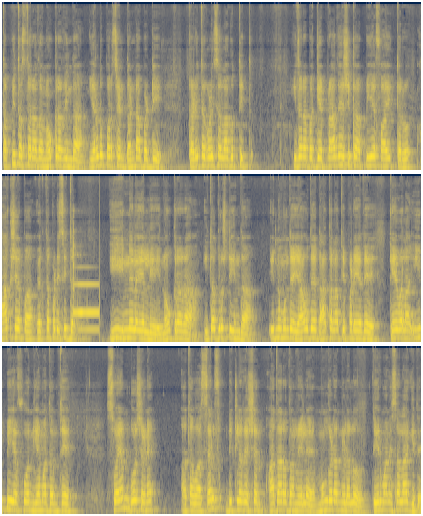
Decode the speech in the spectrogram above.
ತಪ್ಪಿತಸ್ಥರಾದ ನೌಕರರಿಂದ ಎರಡು ಪರ್ಸೆಂಟ್ ದಂಡ ಬಡ್ಡಿ ಕಡಿತಗೊಳಿಸಲಾಗುತ್ತಿತ್ತು. ಇದರ ಬಗ್ಗೆ ಪ್ರಾದೇಶಿಕ ಪಿ ಎಫ್ ಆಯುಕ್ತರು ಆಕ್ಷೇಪ ವ್ಯಕ್ತಪಡಿಸಿದ್ದರು. ಈ ಹಿನ್ನೆಲೆಯಲ್ಲಿ ನೌಕರರ ಹಿತದೃಷ್ಟಿಯಿಂದ ಇನ್ನು ಮುಂದೆ ಯಾವುದೇ ದಾಖಲಾತಿ ಪಡೆಯದೆ ಕೇವಲ ಇ ಪಿ ಎಫ್ ಒ ನಿಯಮದಂತೆ ಸ್ವಯಂ ಘೋಷಣೆ ಅಥವಾ ಸೆಲ್ಫ್ ಡಿಕ್ಲರೇಷನ್ ಆಧಾರದ ಮೇಲೆ ಮುಂಗಡ ನೀಡಲು ತೀರ್ಮಾನಿಸಲಾಗಿದೆ.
